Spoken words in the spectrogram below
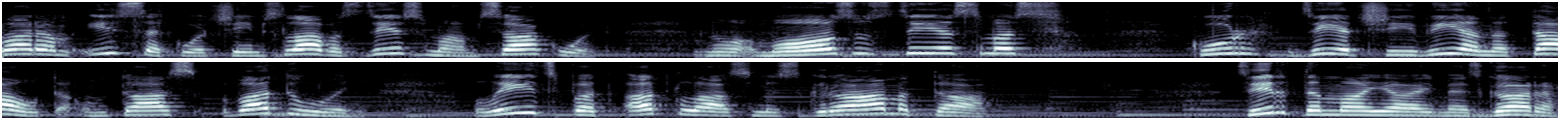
varam izsekot šīm slavas dziesmām, sākot no Mūzus dziesmas, kur dzied šī viena tauta un tās vadoņi, līdz pat atklāsmes grāmatā – dzirdamajai, mēs gara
